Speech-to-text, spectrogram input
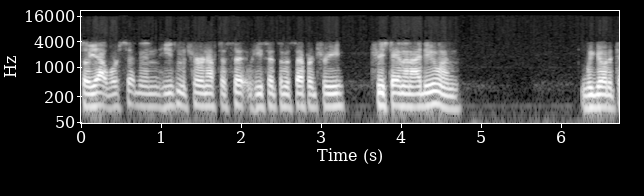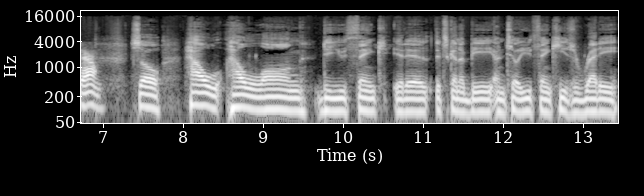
so yeah, we're sitting in. He's mature enough to sit. He sits in a separate tree tree stand than I do, and we go to town. So how how long do you think it is it's going to be until you think he's ready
